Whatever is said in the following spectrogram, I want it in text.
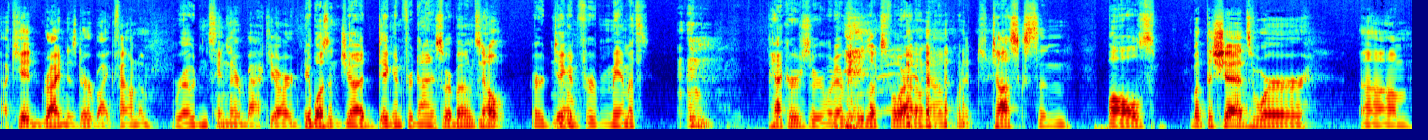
a kid riding his dirt bike found them rodents in their backyard. It wasn't Judd digging for dinosaur bones. Nope. Or digging Nope. for mammoth peckers or whatever he looks for. I don't know. When it's tusks and balls. But the sheds were, um,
